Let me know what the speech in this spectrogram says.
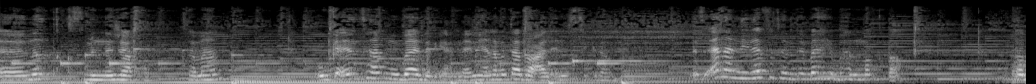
أه ننتقص من نجاحه تمام؟ وكإنسان مبادر يعني لأني أنا بتابعه على الإنستغرام. بس أنا اللي لفت انتباهي بهالمقطع طب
